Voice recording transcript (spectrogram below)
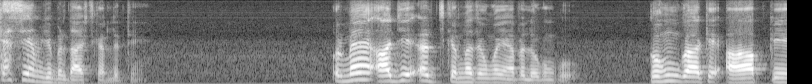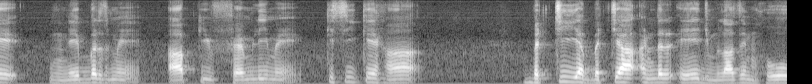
कैसे हम ये बर्दाश्त कर लेते हैं? और मैं आज ये अर्ज़ करना चाहूँगा यहाँ पे लोगों को। कहूँगा कि आपके नेबर्स में, आपकी फैमिली में किसी के यहाँ बच्ची या बच्चा अंडर एज मुलाजिम हो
